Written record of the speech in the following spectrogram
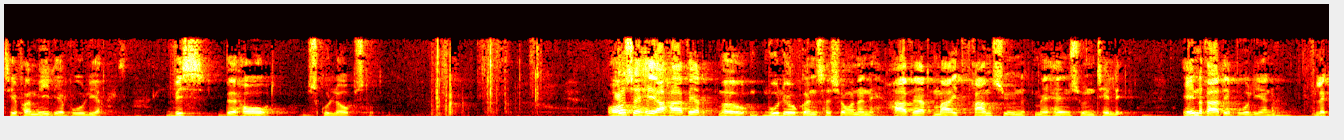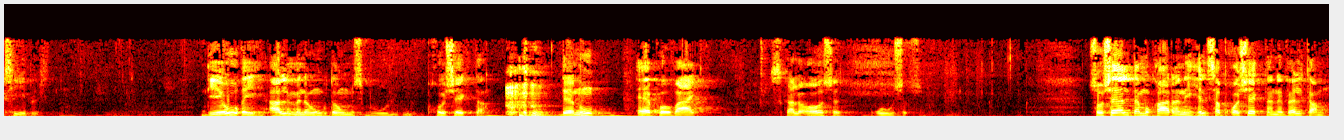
til familieboliger, hvis behovet skulle opstå. Også her har været, øh, boligorganisationerne har været meget fremsynet med hensyn til indrette boligen fleksibelt. De øvrige almene ungdomsprojekter, der nu er på vej, skal også ruses. Socialdemokraterne hilser projekterne velkommen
